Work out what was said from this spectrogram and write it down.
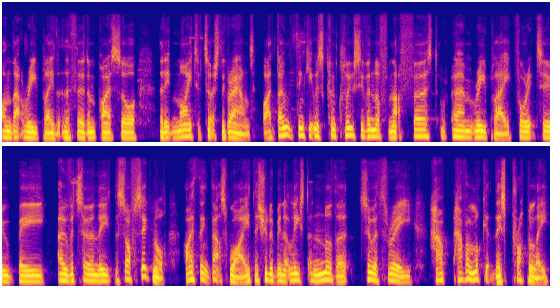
on that replay that the third umpire saw that it might have touched the ground, but I don't think it was conclusive enough from that first um, replay for it to be overturn the, the soft signal. I think that's why there should have been at least another two or three have, have a look at this properly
